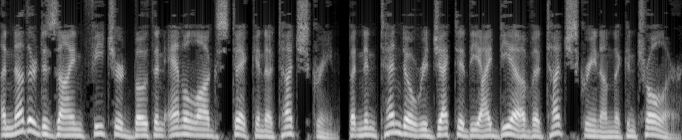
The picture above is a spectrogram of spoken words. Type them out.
Another design featured both an analog stick and a touchscreen, but Nintendo rejected the idea of a touchscreen on the controller,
